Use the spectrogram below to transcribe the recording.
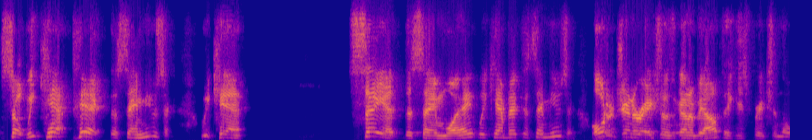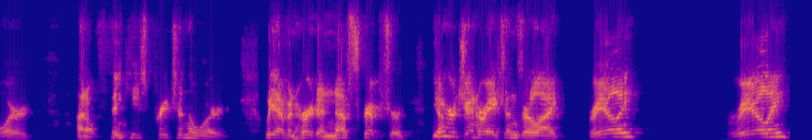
so we can't pick the same music. We can't say it the same way. We can't pick the same music. Older generation is going to be, I don't think he's preaching the word. I don't think he's preaching the word. We haven't heard enough scripture. Younger generations are like, really? Really?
